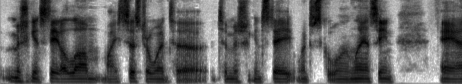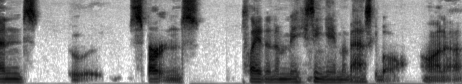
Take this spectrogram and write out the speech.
Michigan State alum. My sister went to to Michigan State, went to school in Lansing, and Spartans played an amazing game of basketball on uh,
